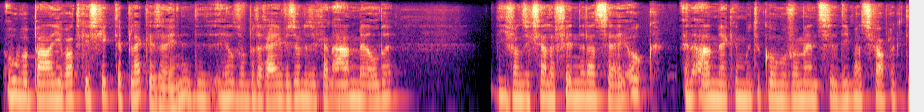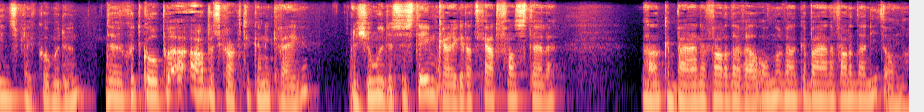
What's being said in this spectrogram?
Hoe bepaal je wat geschikte plekken zijn? Heel veel bedrijven zullen zich gaan aanmelden die van zichzelf vinden dat zij ook een aanmerking moeten komen voor mensen die maatschappelijke dienstplicht komen doen. De goedkope arbeidskrachten kunnen krijgen. Dus je moet een systeem krijgen dat gaat vaststellen welke banen vallen daar wel onder, welke banen vallen daar niet onder.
